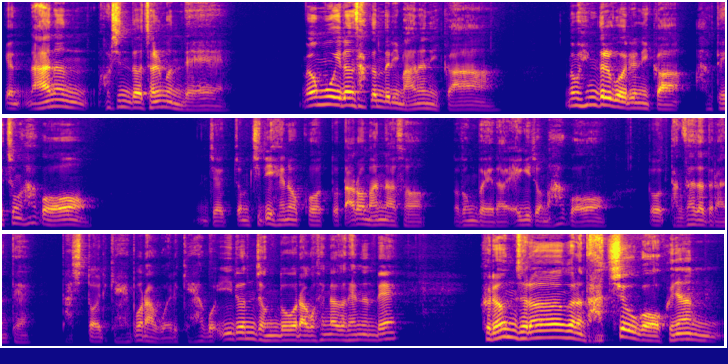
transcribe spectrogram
그러니까 나는 훨씬 더 젊은데 너무 이런 사건들이 많으니까 너무 힘들고 이러니까 아, 대충 하고 이제 좀 질의해 놓고 또 따로 만나서 노동부에다 얘기 좀 하고 또 당사자들한테 다시 또 이렇게 해보라고 이렇게 하고 이런 정도라고 생각을 했는데 그런 저런 거는 다 치우고 그냥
